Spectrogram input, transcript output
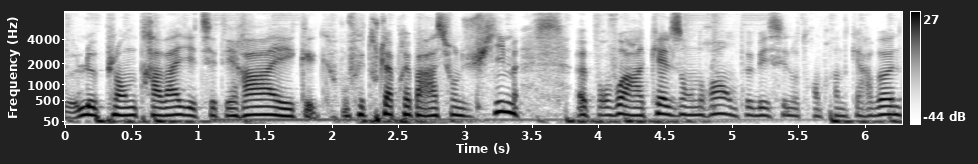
le plan de travail, etc. et qu'on fait toute la préparation du film euh, pour voir à quels endroits on peut baisser notre empreinte carbone.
